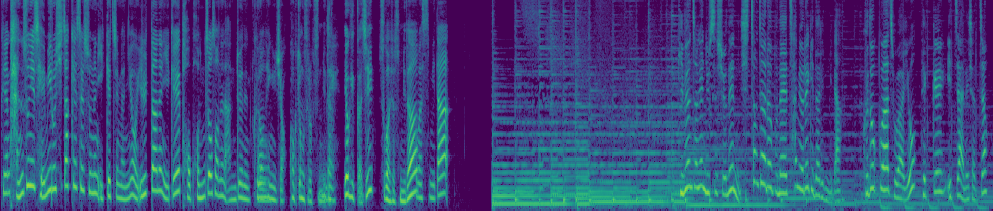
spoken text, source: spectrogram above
그냥 단순히 재미로 시작했을 수는 있겠지만요. 일단은 이게 더 번져서는 안 되는 그런 어. 행위죠. 걱정스럽습니다. 네. 여기까지 수고하셨습니다. 고맙습니다. 김현정의 뉴스쇼는 시청자 여러분의 참여를 기다립니다. 구독과 좋아요, 댓글 잊지 않으셨죠?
